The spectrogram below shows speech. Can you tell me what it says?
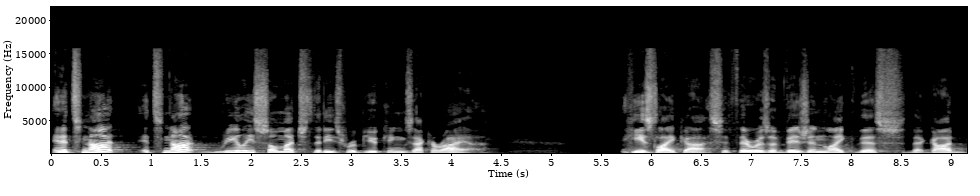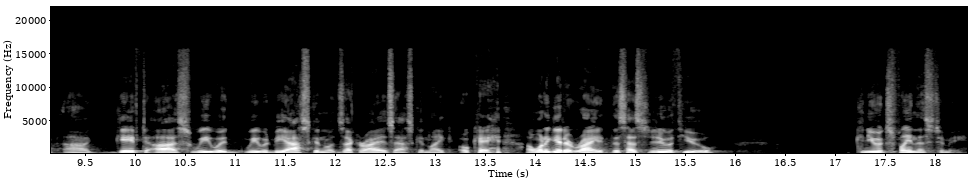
and it's, not, it's not really so much that he's rebuking Zechariah. He's like us. If there was a vision like this that God uh, gave to us, we would, we would be asking what Zechariah is asking like, okay, I want to get it right. This has to do with you. Can you explain this to me?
